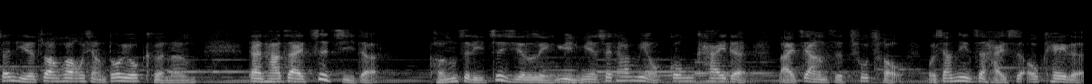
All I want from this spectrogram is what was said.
身体的状况，我想都有可能。但他在自己的棚子里、自己的领域里面，所以他没有公开的来这样子出丑。我相信这还是 OK 的。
